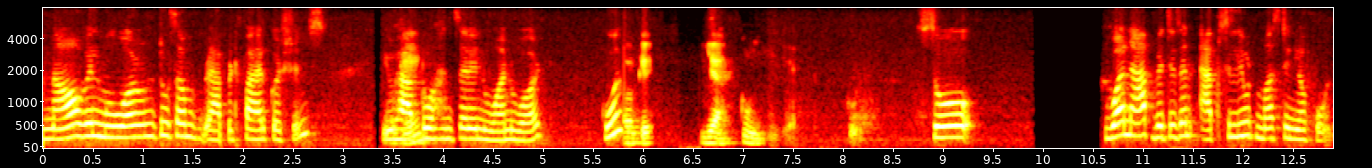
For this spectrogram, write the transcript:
now we'll move on to some rapid fire questions. You have to answer in one word. Cool? okay yeah cool Cool. So, one app which is an absolute must in your phone.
